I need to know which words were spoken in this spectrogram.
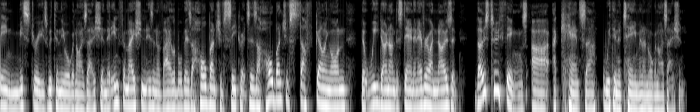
being mysteries within the organization, that information isn't available. There's a whole bunch of secrets. There's a whole bunch of stuff going on that we don't understand and everyone knows it. Those two things are a cancer within a team and an organization.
